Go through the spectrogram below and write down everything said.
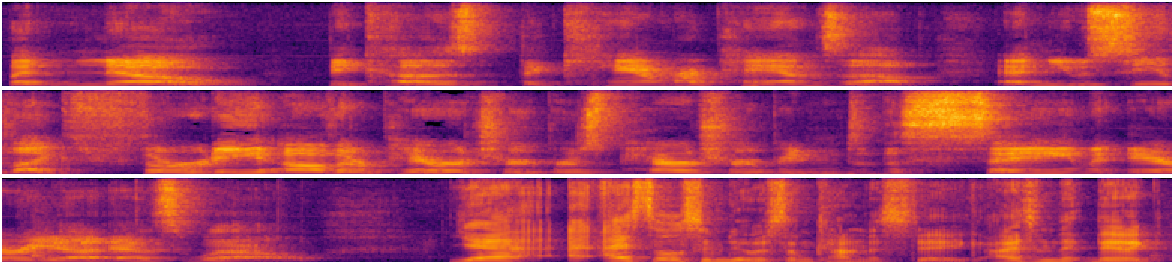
But no, because the camera pans up and you see like 30 other paratroopers paratrooping into the same area as well. Yeah, I- still assumed it was some kind of mistake. I assumed they like,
